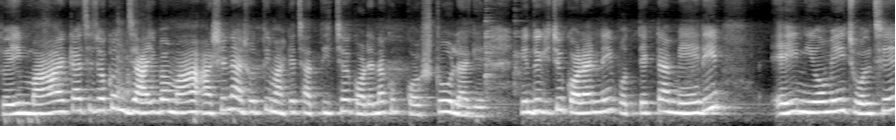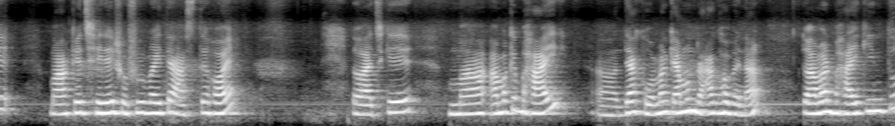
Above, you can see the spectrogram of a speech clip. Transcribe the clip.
তো এই মার কাছে যখন যাই বা মা আসে না, সত্যি মাকে ছাড়তে ইচ্ছা করে না, খুব কষ্টও লাগে। কিন্তু কিছু করার নেই, প্রত্যেকটা মেয়েরই এই নিয়মেই চলছে, মাকে ছেড়ে শ্বশুরবাড়িতে আসতে হয়। তো আজকে মা, আমাকে ভাই দেখো আমার কেমন রাগ হবে না। তো আমার ভাই কিন্তু,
